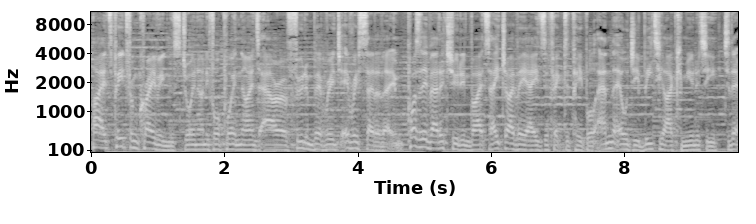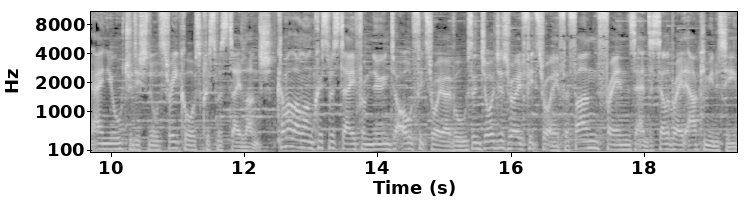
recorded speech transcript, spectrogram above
Hi, it's Pete from Cravings. Joy 94.9's hour of food and beverage every Saturday. Positive Attitude invites HIV AIDS affected people and the LGBTI community to their annual traditional three course Christmas Day lunch. Come along on Christmas Day from noon to Old Fitzroy Oval, St George's Road, Fitzroy for fun, friends, and to celebrate our community.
